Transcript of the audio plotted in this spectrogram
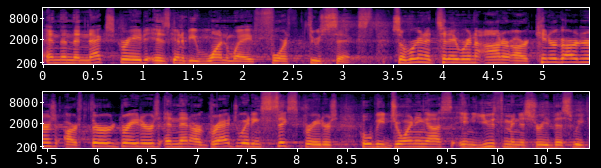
and then the next grade is going to be one way, fourth through sixth. So, we're going to today we're going to honor our kindergarten kindergartners, our third graders, and then our graduating sixth graders who will be joining us in youth ministry this week.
